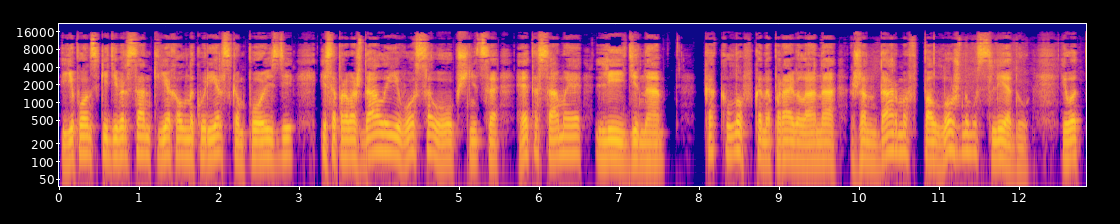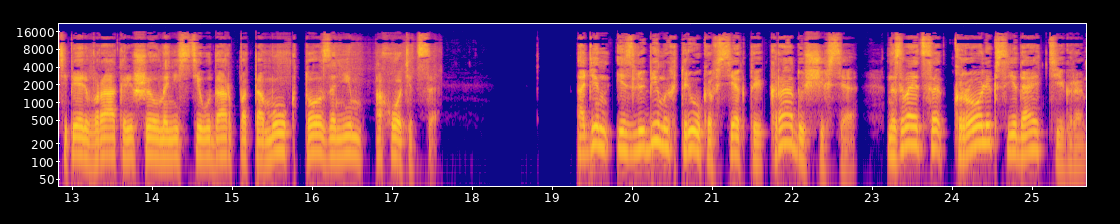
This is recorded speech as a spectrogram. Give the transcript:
Японский диверсант ехал на курьерском поезде и сопровождала его сообщница, эта самая Лидина. Как ловко направила она жандармов по ложному следу. И вот теперь враг решил нанести удар по тому, кто за ним охотится. Один из любимых трюков секты крадущихся называется «кролик съедает тигра».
